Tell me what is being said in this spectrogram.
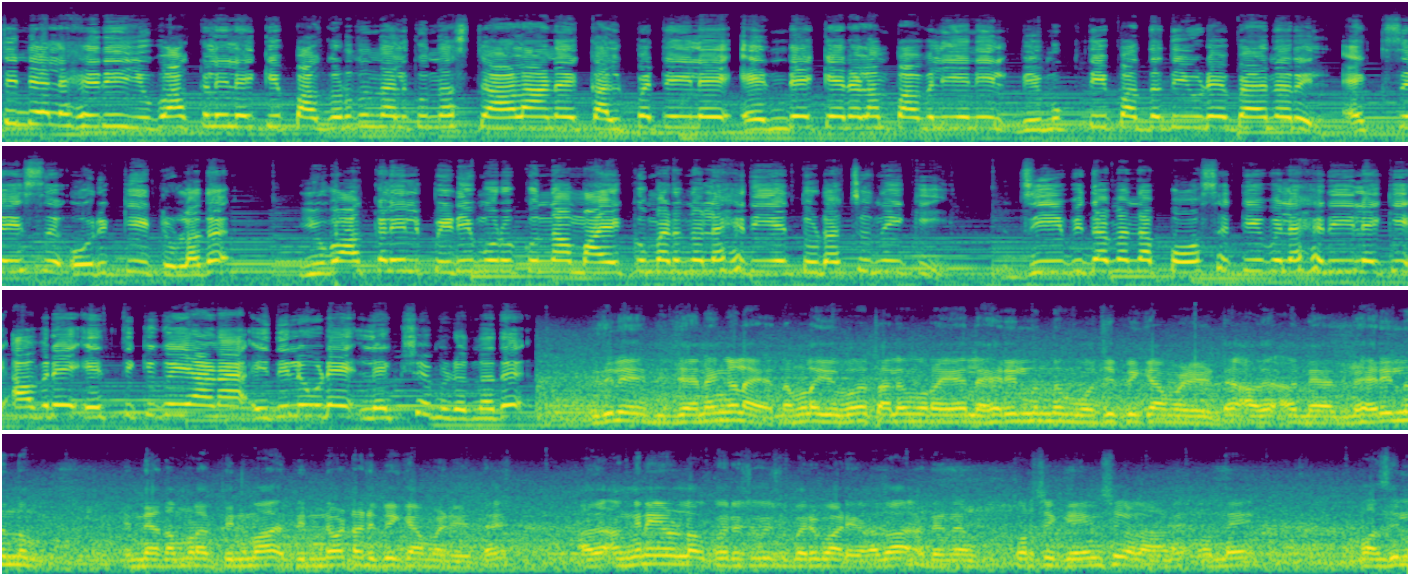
ജീവിതത്തിന്റെ ലഹരി യുവാക്കളിലേക്ക് പകർന്നു നൽകുന്ന സ്റ്റാളാണ് കൽപ്പറ്റയിലെ എന്റെ കേരളം പവലിയനിൽ വിമുക്തി പദ്ധതിയുടെ ബാനറിൽ എക്സൈസ് ഒരുക്കിയിട്ടുള്ളത്. യുവാക്കളിൽ പിടിമുറുക്കുന്ന മയക്കുമരുന്നു ലഹരിയെ തുടച്ചു നീക്കി. ജീവിതമെന്ന പോസിറ്റീവ് ലഹരിയിലേക്ക് അവരെ എത്തിക്കുകയാണ് ഇതിലൂടെ ലക്ഷ്യമിടുന്നത്. ഇതിൽ ജനങ്ങളെ നമ്മളെ യുവതലമുറയെ ലഹരിയിൽ നിന്നും മോചിപ്പിക്കാൻ വേണ്ടിയിട്ട് ലഹരിയിൽ നിന്നും പിന്നെ നമ്മളെ പിന്മാ പിന്നോട്ടടിപ്പിക്കാൻ വേണ്ടിയിട്ട് അത് അങ്ങനെയുള്ള കുറച്ച് കുറച്ച് പരിപാടികൾ അത് കുറച്ച് ഗെയിംസുകളാണ്. ഒന്ന് പസിൽ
